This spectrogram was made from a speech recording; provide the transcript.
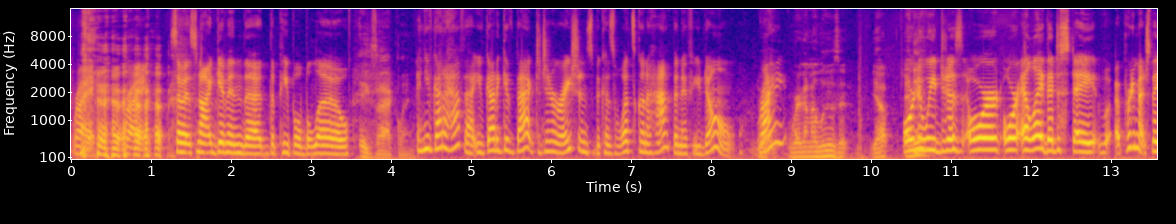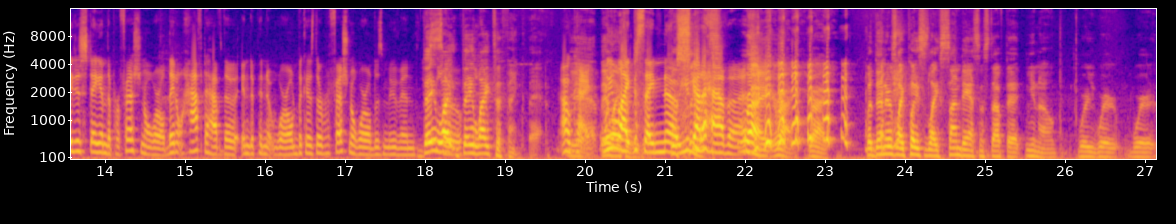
Right, right. So it's not giving the the people below. Exactly. And you've got to have that. You've got to give back to generations because what's going to happen if you don't, right? We're, we're going to lose it. Yep. Or and do we just or or LA they just stay pretty much they just stay in the professional world. They don't have to have the independent world because their professional world is moving. They so. like they like to think that. Okay. Yeah, we like, like to, to say no, you got to have us. Right, right, right. but then there's like places like Sundance and stuff that, you know, where where where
